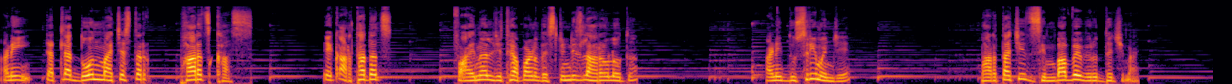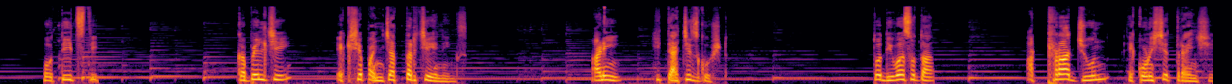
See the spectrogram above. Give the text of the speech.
आणि त्यातल्या दोन मॅचेस तर फारच खास. एक अर्थातच फायनल जिथे आपण वेस्ट इंडिजला हरवलं होतं. आणि दुसरी म्हणजे भारताची झिम्बाब्वे विरुद्धची मॅच हो तीच ती. कपिलची एकशे पंच्याहत्तरची इनिंग्स. आणि ही त्याचीच गोष्ट. तो दिवस होता अठरा जून एकोणीसशे त्र्याऐंशी.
